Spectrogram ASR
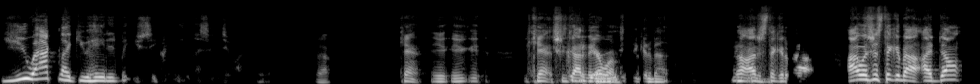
you act like you hate it, but you secretly listen to her. Yeah. Can't you you, you can't. She's got an What are you earworm. Thinking about. No, I was just thinking about. I was just thinking about. I don't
